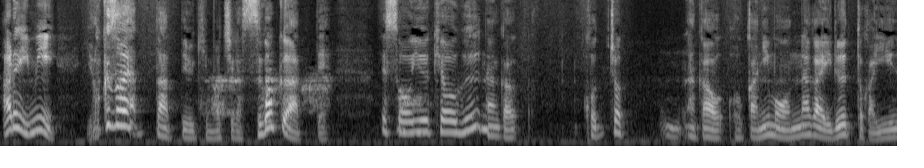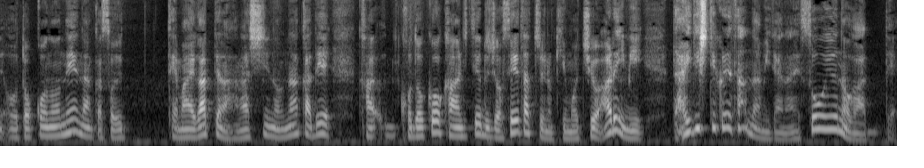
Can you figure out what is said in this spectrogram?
ある意味、よくぞやったっていう気持ちがすごくあって。で、そういう境遇、なんか、こちょなんか他にも女がいるとかいう男のね、なんかそういう手前勝手な話の中で孤独を感じている女性たちの気持ちをある意味代理してくれたんだみたいなね、そういうのがあって。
